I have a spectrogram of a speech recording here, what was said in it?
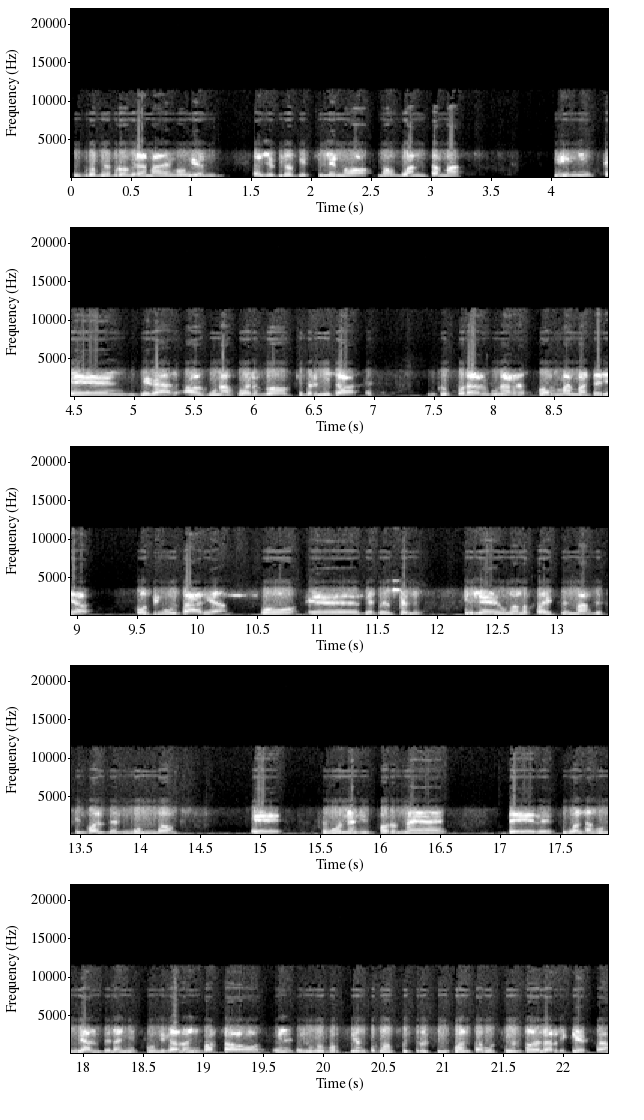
su propio programa de gobierno. O sea, yo creo que Chile no, no aguanta más sin eh, llegar a algún acuerdo que permita incorporar alguna reforma en materia o tributaria o eh, de pensiones. Chile es uno de los países más desiguales del mundo. Eh, según el informe de desigualdad mundial del año publicado el año pasado, el, el 1% concentra el 50% de la riqueza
